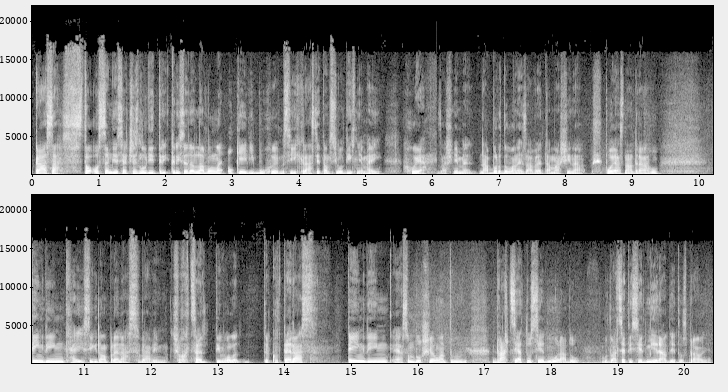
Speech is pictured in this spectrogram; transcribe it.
krása, 186 ľudí, 3, 3 sedadla voľné, OK, vybuchujem si ich, krásne tam si oddychnem, hej. Chuja, začneme nabordované, zavretá mašina, pojazd na dráhu. Ding ding, hej, signál pre nás, vravím, čo chce, ty vole, ako teraz? Ding ding, a ja som došiel na tú 27. radu, alebo 27. rad je to správne.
